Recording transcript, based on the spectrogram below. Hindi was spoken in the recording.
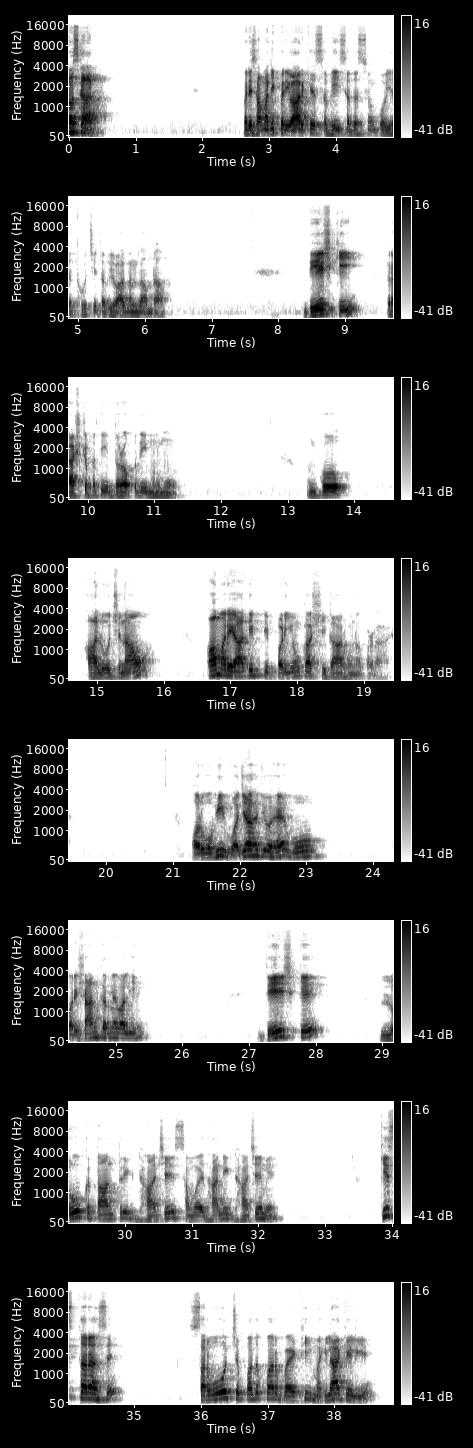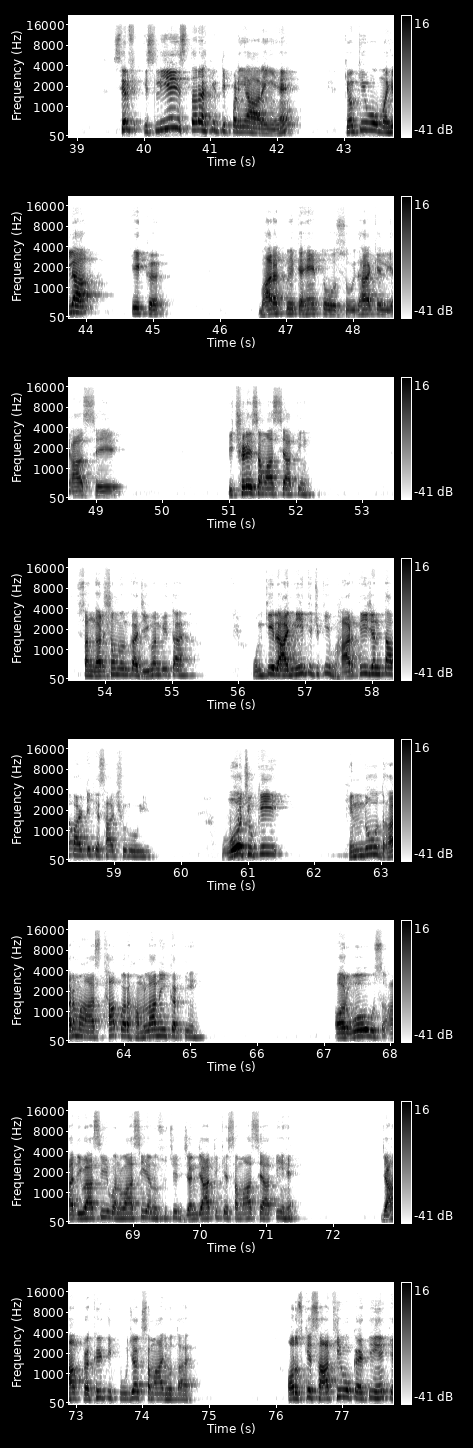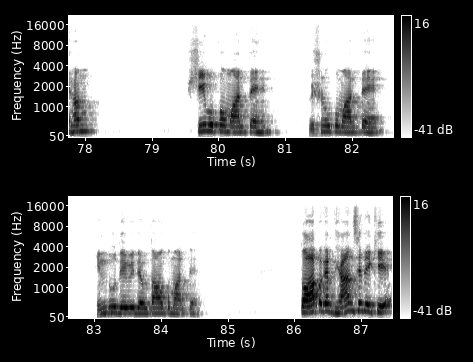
नमस्कार। मेरे सामाजिक परिवार के सभी सदस्यों को यथोचित अभिवादन राम राम देश की राष्ट्रपति द्रौपदी मुर्मू, उनको आलोचनाओं, अमर्यादित टिप्पणियों का शिकार होना पड़ा है। और वो भी वजह जो है, वो परेशान करने वाली है। देश के लोकतांत्रिक ढांचे, संवैधानिक ढांचे में किस तरह से सर्वोच्च पद पर बैठी महिला के लिए सिर्फ़ इसलिए इस तरह की टिप्पणियाँ आ रही हैं क्योंकि वो महिला एक भारत में कहें तो सुविधा के लिहाज से पिछड़े समाज से आती हैं। संघर्षों में उनका जीवन बीता है। उनकी राजनीति चूँकि भारतीय जनता पार्टी के साथ शुरू हुई। वो चूँकि हिंदू धर्म आस्था पर हमला नहीं करती हैं। और वो उस आदिवासी, वनवासी अनुसूचित जनजाति के समाज से आती हैं, जहाँ प्रकृति पूजक समाज होता है। और उसके साथ ही वो कहती हैं कि हम शिव को मानते हैं, विष्णु को मानते हैं, हिंदू देवी देवताओं को मानते हैं। तो आप अगर ध्यान से देखिए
